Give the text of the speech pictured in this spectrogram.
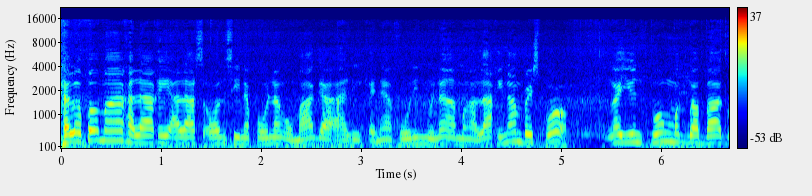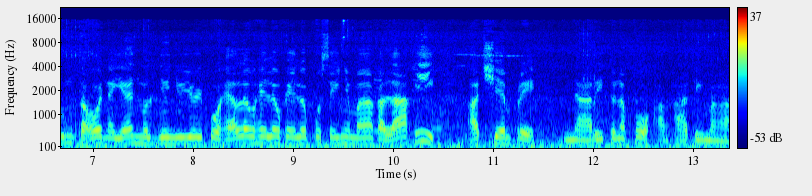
Hello po mga kalaki, alas 11 na po ng umaga. Halika na, kunin mo na ang mga lucky numbers po. Ngayon pong magbabagong taon, ayan, mag New Year po. Hello, hello, hello po sa inyo mga kalaki. At syempre, narito na po ang ating mga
